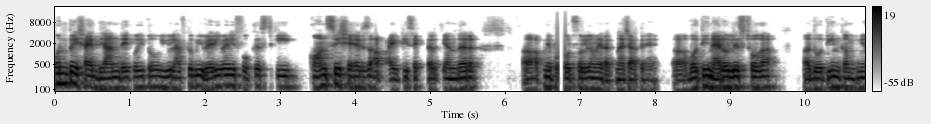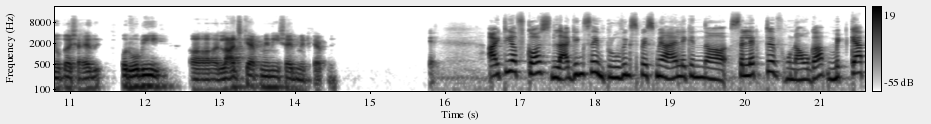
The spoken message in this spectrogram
उन पे शायद ध्यान दे कोई तो you have to be very very focused कि कौन से शेयर्स आप आईटी सेक्टर के अंदर अपने पोर्टफोलियो में रखना चाहते हैं। बहुत ही नैरो लिस्ट होगा दो तीन कंपनियों का शायद, और वो भी लार्ज कैप में नहीं, शायद मिड कैप में। आईटी ऑफ़ कोर्स लैगिंग से इंप्रूविंग स्पेस में आया लेकिन सिलेक्टिव uh, होना होगा। मिड कैप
